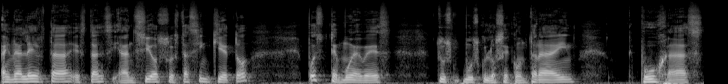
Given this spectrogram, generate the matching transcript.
en alerta, estás ansioso, estás inquieto, pues te mueves, tus músculos se contraen, pujas,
